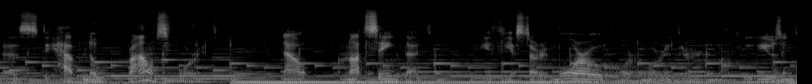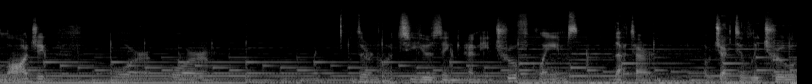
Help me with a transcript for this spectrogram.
because they have no grounds for it. Now, I'm not saying that atheists are immoral or, or they're not using logic or or they're not using any truth claims that are objectively true.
